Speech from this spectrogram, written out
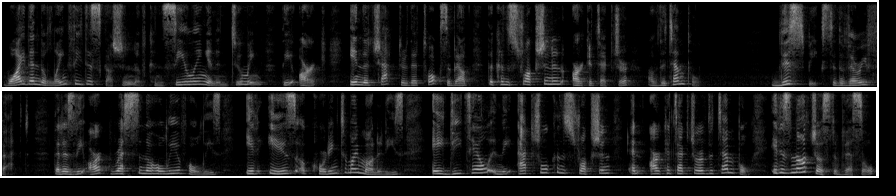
Why then the lengthy discussion of concealing and entombing the ark in the chapter that talks about the construction and architecture of the temple? This speaks to the very fact that as the ark rests in the Holy of Holies, it is, according to Maimonides, a detail in the actual construction and architecture of the temple. It is not just a vessel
